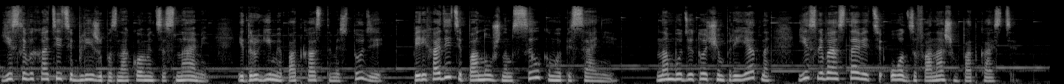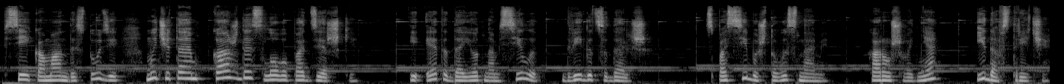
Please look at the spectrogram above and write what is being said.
Если вы хотите ближе познакомиться с нами и другими подкастами студии, переходите по нужным ссылкам в описании. Нам будет очень приятно, если вы оставите отзыв о нашем подкасте. Всей командой студии мы читаем каждое слово поддержки, и это дает нам силы двигаться дальше. Спасибо, что вы с нами. Хорошего дня и до встречи!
